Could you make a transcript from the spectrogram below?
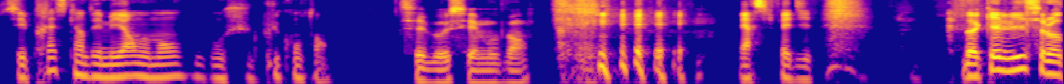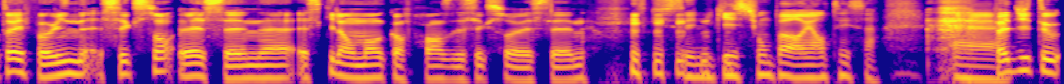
c'est presque un des meilleurs moments dont je suis le plus content. C'est beau, c'est émouvant. Merci Fadil. Dans quelle ville, selon toi, il faut une section ESN Est-ce qu'il en manque en France des sections ESN C'est une question pas orientée, ça. Euh, pas du tout.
